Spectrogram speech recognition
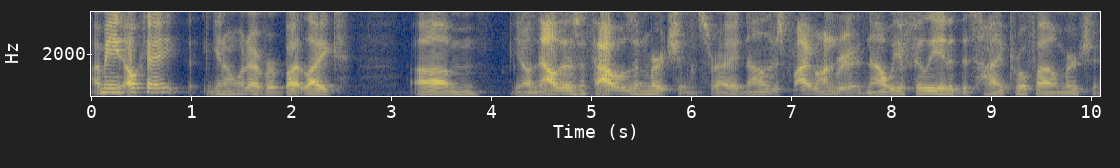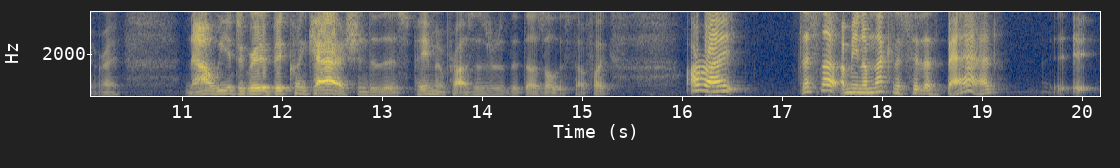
I mean, okay, you know, whatever, but like, um, you know, now there's a thousand merchants, right? Now there's 500. Now we affiliated this high profile merchant, right? Now we integrated Bitcoin Cash into this payment processor that does all this stuff. Like, all right, that's not, I mean, I'm not going to say that's bad. It,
